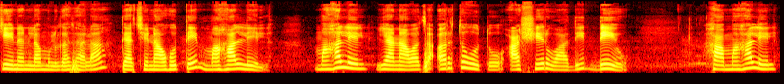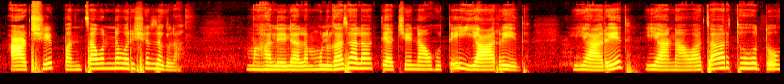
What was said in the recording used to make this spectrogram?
केननला मुलगा झाला. त्याचे नाव होते महालेल. महालेल या नावाचा अर्थ होतो आशीर्वादित देव. हा महालेल आठशे पंचावन्न वर्ष जगला. महालेलाला मुलगा झाला. त्याचे नाव होते यारेद. यारेद या नावाचा अर्थ होतो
